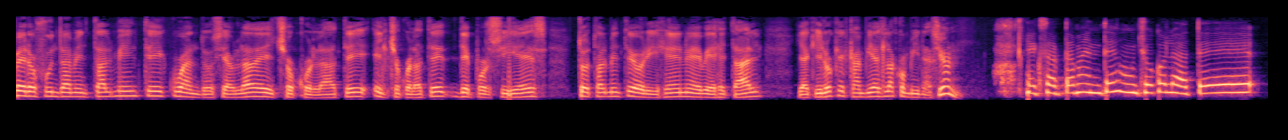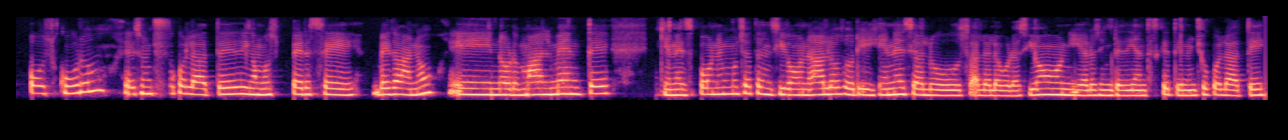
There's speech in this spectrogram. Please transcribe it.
Pero fundamentalmente cuando se habla de chocolate, el chocolate de por sí es totalmente de origen eh, vegetal y aquí lo que cambia es la combinación. Exactamente, un chocolate oscuro es un chocolate, digamos, per se vegano. Eh, normalmente quienes ponen mucha atención a los orígenes a, los, a la elaboración y a los ingredientes que tiene un chocolate,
